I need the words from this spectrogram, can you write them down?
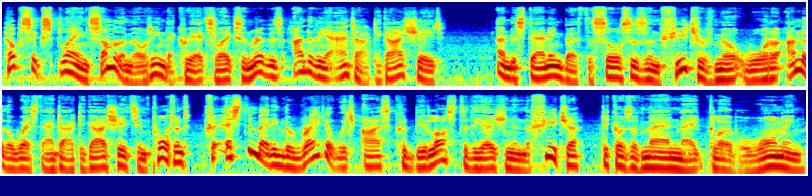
helps explain some of the melting that creates lakes and rivers under the Antarctic ice sheet. Understanding both the sources and future of melt water under the West Antarctic ice sheet is important for estimating the rate at which ice could be lost to the ocean in the future because of man made global warming.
